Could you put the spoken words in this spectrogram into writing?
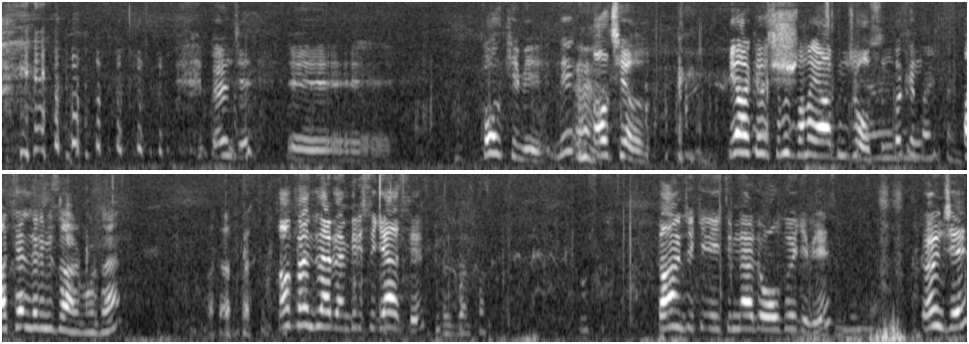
önce eee, kol kemiğini alçıya alalım. Bir arkadaşımız bana yardımcı olsun. Bakın atellerimiz var burada. Hanımefendilerden birisi gelsin. Daha önceki eğitimlerde olduğu gibi önce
